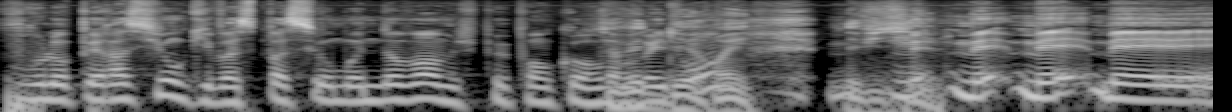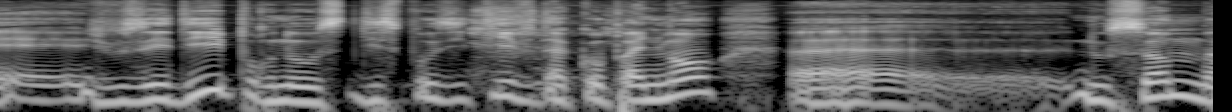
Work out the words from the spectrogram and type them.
Pour l'opération qui va se passer au mois de novembre, je ne peux pas encore vous répondre. mais, mais, mais, je vous ai dit, pour nos dispositifs d'accompagnement, euh, nous sommes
